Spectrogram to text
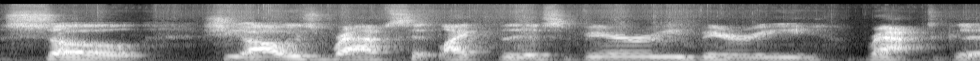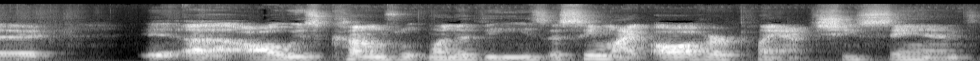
so she always wraps it like this, very very wrapped good. It uh, always comes with one of these. It seemed like all her plants she sends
